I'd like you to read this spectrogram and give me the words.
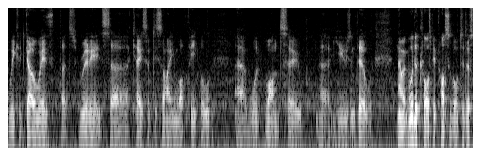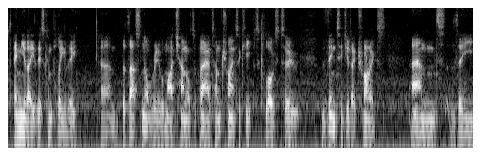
we could go with, but really it's a, case of deciding what people uh, would want to uh, use and build. Now it would of course be possible to just emulate this completely um, but that's not really what my channel's about. I'm trying to keep as close to vintage electronics and the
